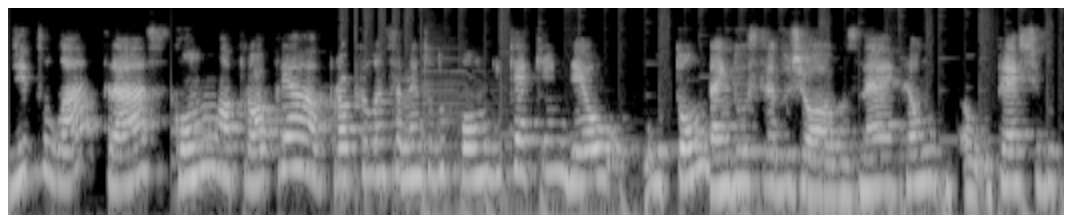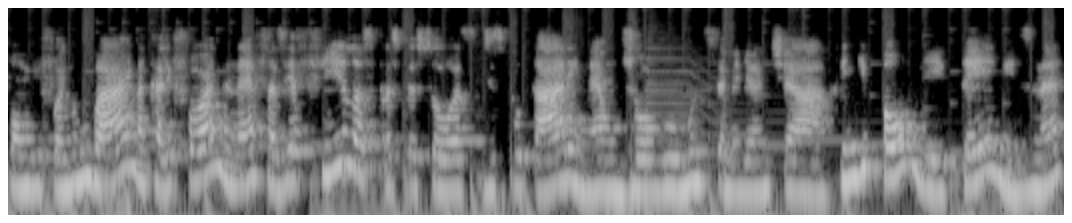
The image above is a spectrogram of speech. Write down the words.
dito lá atrás com a própria o próprio lançamento do Pong, que é quem deu o tom da indústria dos jogos, né? Então, o teste do Pong foi num bar na Califórnia, né? Fazia filas para as pessoas disputarem, né? Um jogo muito semelhante a ping-pong, tênis, né?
